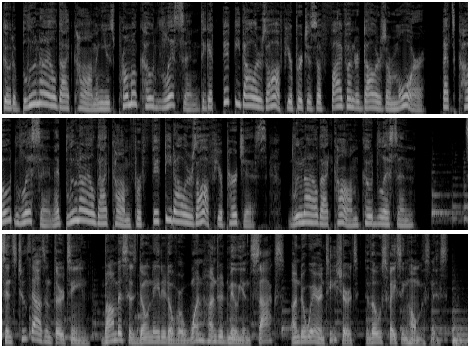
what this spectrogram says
Go to Bluenile.com and use promo code LISTEN to get $50 off your purchase of $500 or more. That's code LISTEN at Bluenile.com for $50 off your purchase. Bluenile.com code LISTEN. Since 2013, Bombas has donated over 100 million socks, underwear, and t shirts to those facing homelessness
